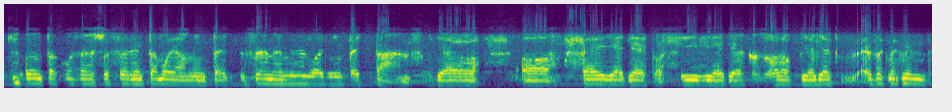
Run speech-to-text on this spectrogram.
kibontakozása szerintem olyan, mint egy zenemű, vagy mint egy tánc. Ugye a, a fejjegyek, a szívjegyek, az alapjegyek, ezeknek mind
